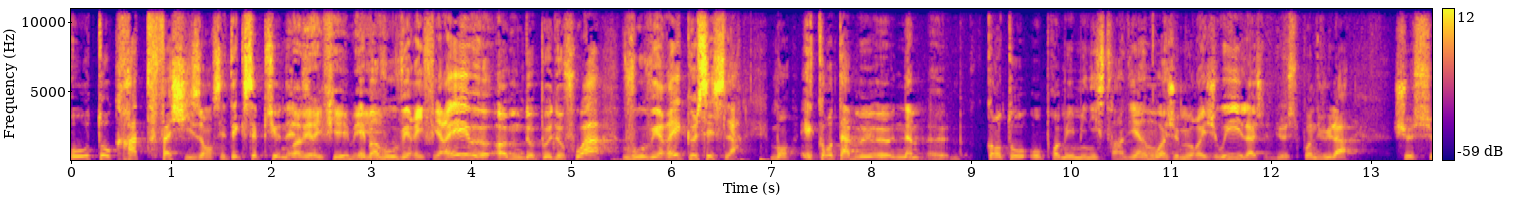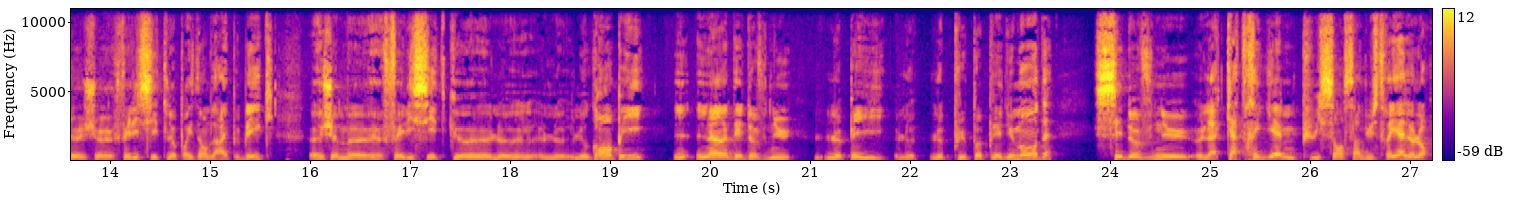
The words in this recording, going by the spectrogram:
autocrate fascisant. C'est exceptionnel. On va vérifier, mais... Eh bien, vous vérifierez, euh, homme de peu de foi, vous verrez que c'est cela. Bon, et quant, à, euh, euh, quant au, Premier ministre indien, moi, je me réjouis, là, de ce point de vue-là, je, je, félicite le président de la République, je me félicite que le, le, le grand pays l'Inde est devenue le pays le, plus peuplé du monde. C'est devenu la quatrième puissance industrielle. Alors,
